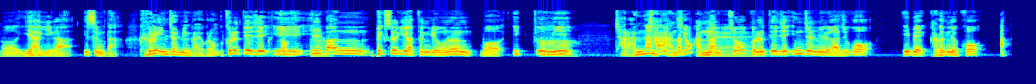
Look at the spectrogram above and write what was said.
어, 이야기가 있습니다. 그게 인절미인가요, 그럼? 그럴 때 이제 이 떡이? 일반 백설기 같은 경우는 뭐 입금이 아, 잘안 남겠죠? 잘 안 안 남죠. 예. 그럴 때 이제 인절미를 가지고 입에 가득 넣고 악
